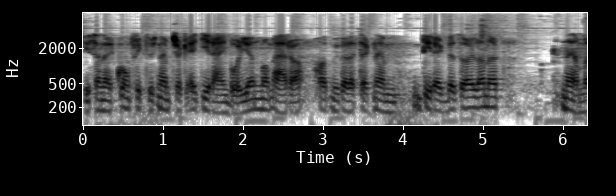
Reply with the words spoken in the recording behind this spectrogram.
Hiszen egy konfliktus nem csak egy irányból jön, ma már a hadműveletek nem direktbe zajlanak, nem,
